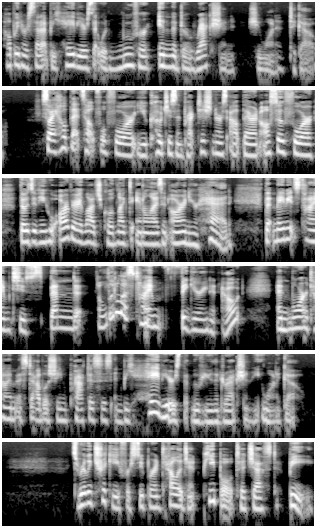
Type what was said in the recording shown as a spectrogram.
helping her set up behaviors that would move her in the direction she wanted to go. So I hope that's helpful for you coaches and practitioners out there, and also for those of you who are very logical and like to analyze and are in your head, that maybe it's time to spend a little less time figuring it out and more time establishing practices and behaviors that move you in the direction that you want to go. It's really tricky for super intelligent people to just be,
